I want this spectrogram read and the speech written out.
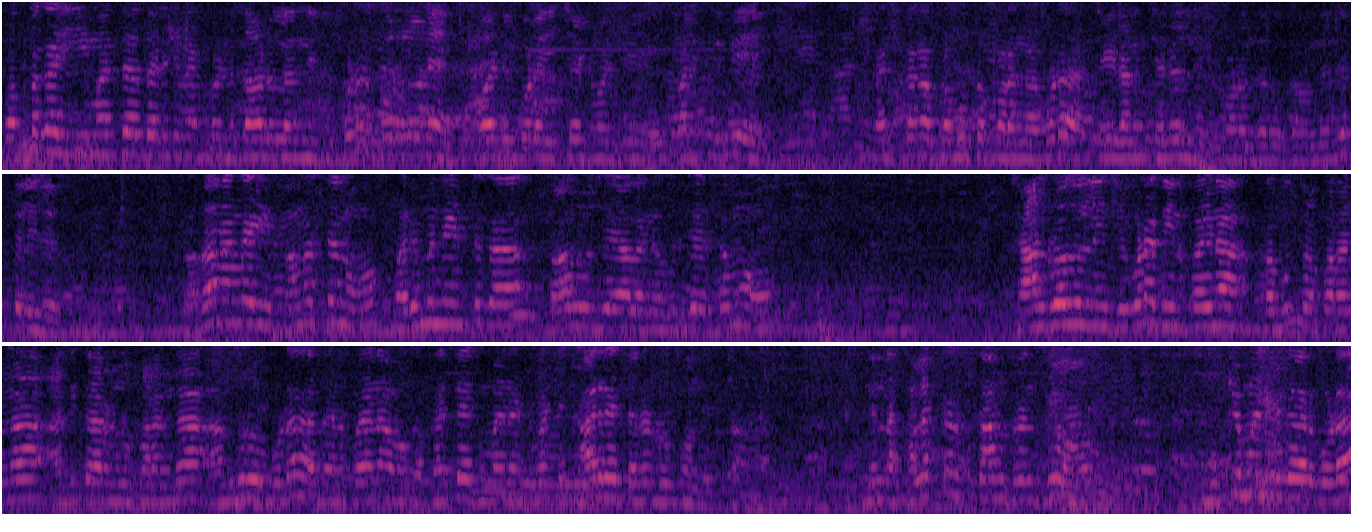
కొత్తగా ఈ మధ్య జరిగినటువంటి దాడులన్నిటి కూడా త్వరలోనే వాటికి కూడా ఇచ్చేటువంటి పరిస్థితి ఖచ్చితంగా ప్రభుత్వ పరంగా కూడా చేయడానికి చర్యలు తీసుకోవడం జరుగుతుందని చెప్పి తెలియజేస్తుంది ప్రధానంగా ఈ సమస్యను పర్మనెంట్గా సాల్వ్ చేయాలనే ఉద్దేశము చాలా రోజుల నుంచి కూడా దీనిపైన ప్రభుత్వ పరంగా అధికారుల పరంగా అందరూ కూడా దానిపైన ఒక ప్రత్యేకమైనటువంటి కార్యాచరణ రూపొందిస్తా ఉన్నారు. నిన్న కలెక్టర్స్ కాన్ఫరెన్స్లో ముఖ్యమంత్రి గారు కూడా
